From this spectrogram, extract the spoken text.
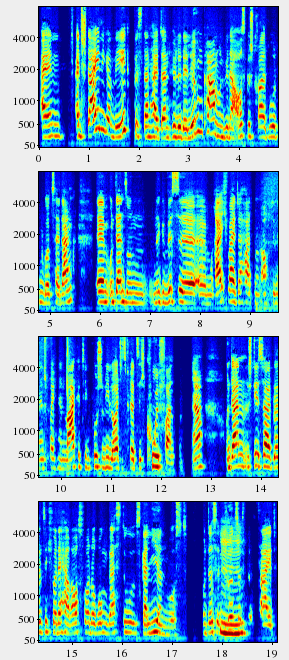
ein, ein steiniger Weg, bis dann halt dann Hülle der Löwen kam und wieder ausgestrahlt wurden, Gott sei Dank. Ähm, und dann so ein, eine gewisse ähm, Reichweite hatten und auch den entsprechenden Marketing-Push und die Leute es plötzlich cool fanden. Ja? Und dann stehst du halt plötzlich vor der Herausforderung, dass du skalieren musst. Und das in mhm. kürzester Zeit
